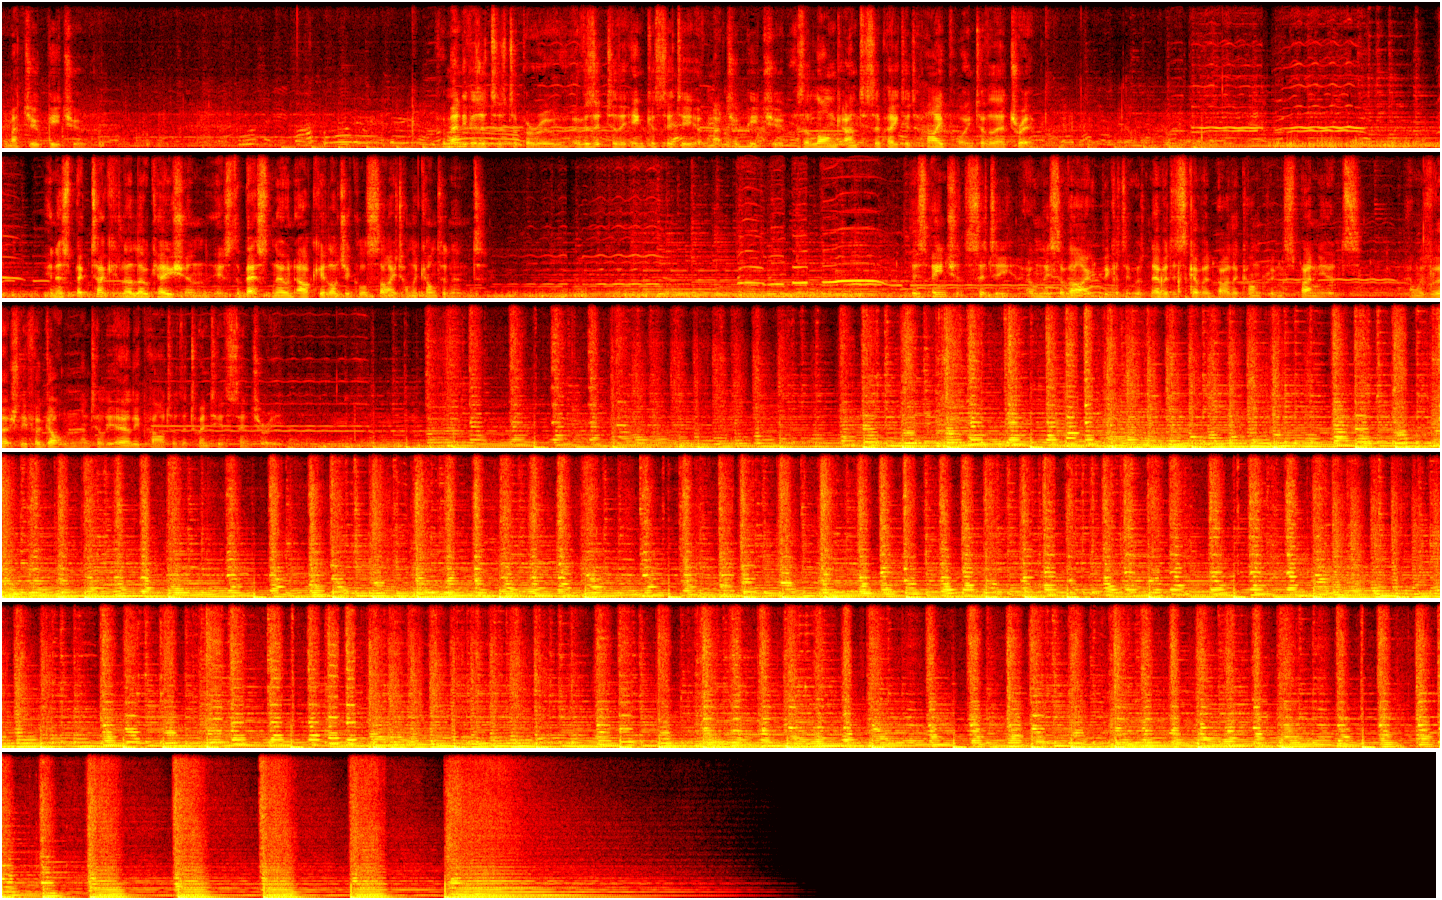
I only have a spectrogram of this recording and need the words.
Machu Picchu. For many visitors to Peru, a visit to the Inca city of Machu Picchu is a long-anticipated high point of their trip. In a spectacular location, it's the best known archaeological site on the continent. This ancient city only survived because it was never discovered by the conquering Spaniards and was virtually forgotten until the early part of the 20th century.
